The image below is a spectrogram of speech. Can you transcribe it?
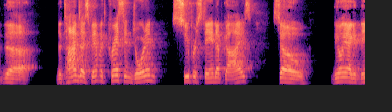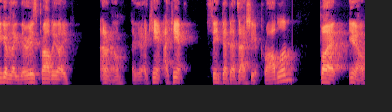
the, the times I spent with Chris and Jordan, super stand up guys. So the only I can think of is like there is probably like I don't know. I, I can't I can't think that that's actually a problem. But you know,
